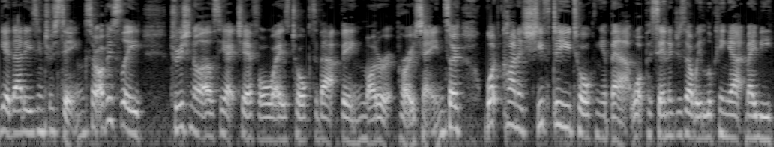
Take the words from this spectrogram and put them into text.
Yeah, that is interesting. So, obviously, traditional LCHF always talks about being moderate protein. So, what kind of shift are you talking about? What percentages are we looking at, maybe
